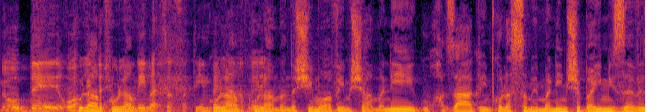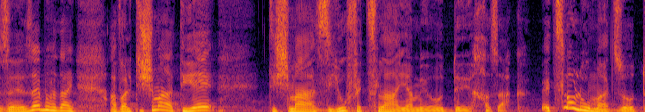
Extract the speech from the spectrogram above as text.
מאוד אה, אוהבים כולם, את כולם, השלטונים, והצרפתים כולם, בטח, ו- כולם, אנשים אוהבים שהמנהיג הוא חזק ועם כל הסממנים שבאים מזה וזה, זה בוודאי, אבל תשמע, תהיה, תשמע, הזיוף אצלה היה מאוד אה, חזק. אצלו לעומת זאת,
